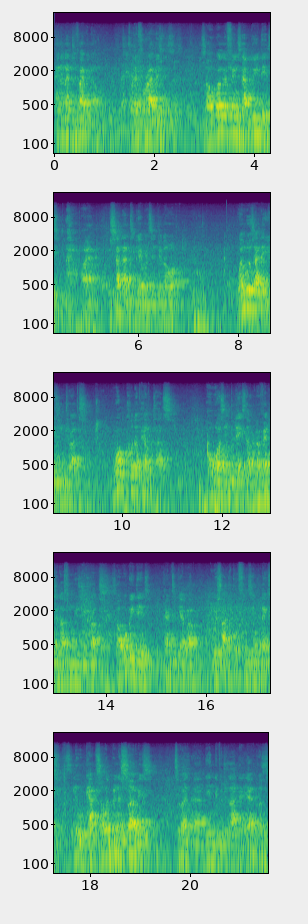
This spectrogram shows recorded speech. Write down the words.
and a 9 to 5, you know, for the for our business. So one of the things that we did, alright, we sat down together and said, you know what, when we was out there using drugs, what could have helped us or was in place that prevented us from using drugs? So what we did, came together, we started to put things in place, little gaps. So we bring the service to uh, uh, the individuals out there, yeah? Because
